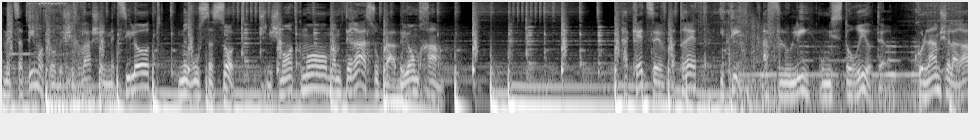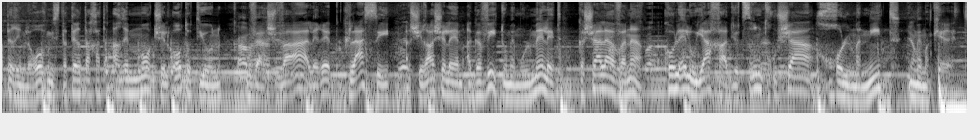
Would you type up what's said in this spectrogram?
מצפים אותו בשכבה של מצילות מרוססות, שנשמעות כמו ממטרה עסוקה ביום חם. הקצב בטראפ איטי, אפלולי ומסתורי יותר. קולם של הראפרים לרוב מסתתר תחת ערימות של אוטוטיון, ובהשוואה לראפ קלאסי, השירה שלהם אגבית וממולמלת, קשה להבנה. כל אלו יחד יוצרים תחושה חולמנית וממכרת.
